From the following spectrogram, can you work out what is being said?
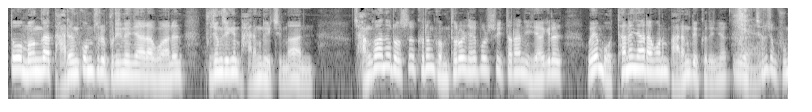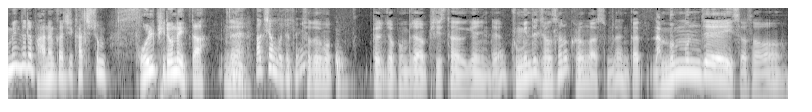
또 뭔가 다른 꼼수를 부리느냐라고 하는 부정적인 반응도 있지만 장관으로서 그런 검토를 해볼 수 있다라는 이야기를 왜 못하느냐라고 하는 반응도 있거든요. 예. 저는 좀 국민들의 반응까지 같이 좀 볼 필요는 있다. 네. 박시영 대표님. 저도 뭐 변희재 본부장과 비슷한 의견인데요. 국민들 정서는 그런 것 같습니다. 그러니까 남북 문제에 있어서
